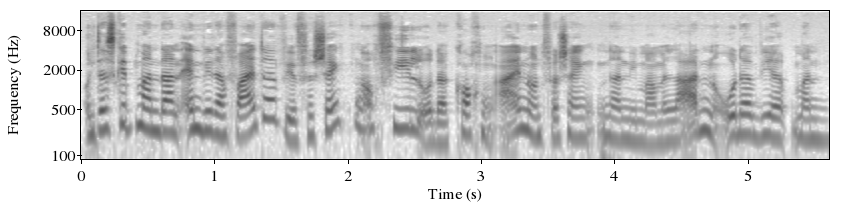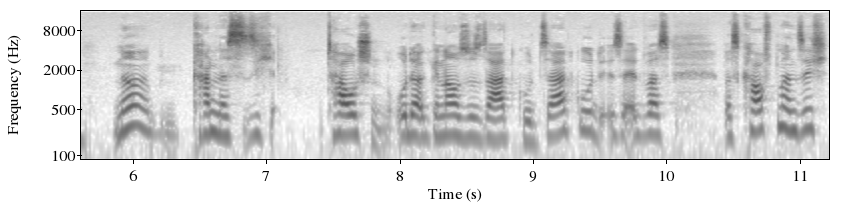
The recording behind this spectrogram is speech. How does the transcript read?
und das gibt man dann entweder weiter, wir verschenken auch viel oder kochen ein und verschenken dann die Marmeladen oder wir, man ne, kann das sich tauschen oder genauso Saatgut. Saatgut ist etwas, was kauft man sich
